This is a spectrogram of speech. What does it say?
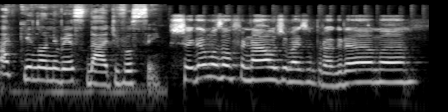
aqui na Universidade Você. Chegamos ao final de mais um programa.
